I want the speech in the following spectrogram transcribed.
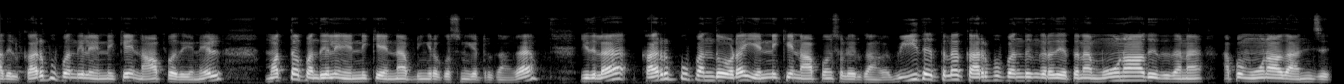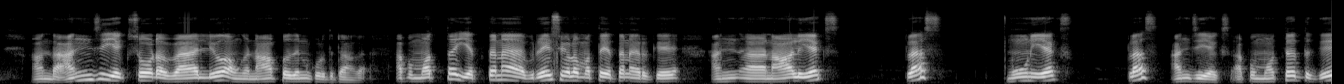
அதில் கருப்பு பந்தில் எண்ணிக்கை நாற்பது எனில் மொத்த பந்துகளின் எண்ணிக்கை என்ன அப்படிங்கிற கொஸ்டின் கேட்டிருக்காங்க. இதில் கருப்பு பந்தோட எண்ணிக்கை நாற்பதுன்னு சொல்லியிருக்காங்க. வீதத்தில் கருப்பு பந்துங்கிறது எத்தனை? மூணாவது இது தானே. அப்போ மூணாவது அஞ்சு. அந்த அஞ்சு எக்ஸோட வேல்யூ அவங்க நாற்பதுன்னு கொடுத்துட்டாங்க. அப்போ மொத்தம் எத்தனை? ரேஷியோவில் மொத்தம் எத்தனை இருக்குது அஞ் நாலு எக்ஸ் ப்ளஸ் மூணு எக்ஸ் ப்ளஸ் அஞ்சு எக்ஸ் அப்போ மொத்தத்துக்கு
